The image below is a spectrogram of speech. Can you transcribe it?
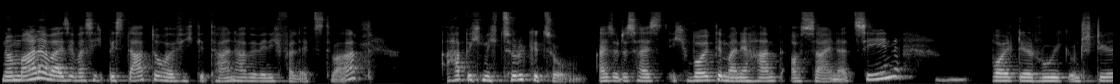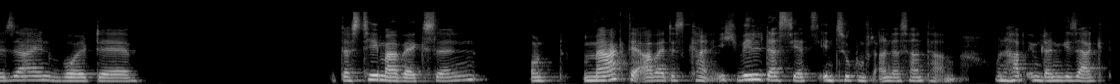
Normalerweise, was ich bis dato häufig getan habe, wenn ich verletzt war, habe ich mich zurückgezogen. Also das heißt, ich wollte meine Hand aus seiner ziehen, wollte ruhig und still sein, wollte das Thema wechseln und merkte aber, das kann, ich will das jetzt in Zukunft anders handhaben. Und habe ihm dann gesagt,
